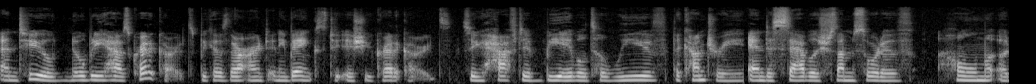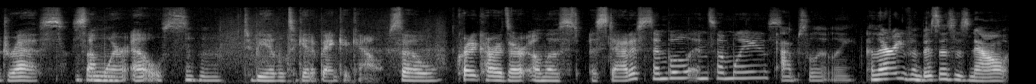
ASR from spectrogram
And two, nobody has credit cards because there aren't any banks to issue credit cards. So you have to be able to leave the country and establish some sort of home address mm-hmm. somewhere else mm-hmm. to be able to get a bank account. So credit cards are almost a status symbol in some ways. Absolutely. And there are even businesses now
